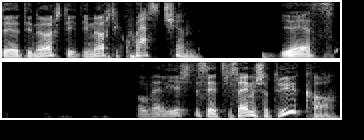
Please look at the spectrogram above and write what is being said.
die, die nächste, die nächste Question. Yes. Oh, welche ist das jetzt? Was haben wir schon drei gehabt?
